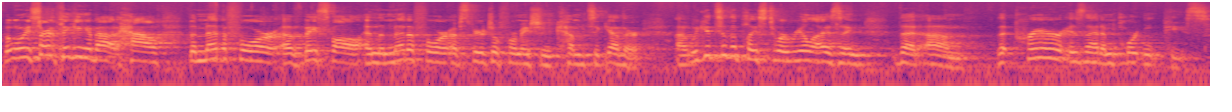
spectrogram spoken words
but when we start thinking about how the metaphor of baseball and the metaphor of spiritual formation come together, uh, we get to the place to where realizing that, um, that prayer is that important piece.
